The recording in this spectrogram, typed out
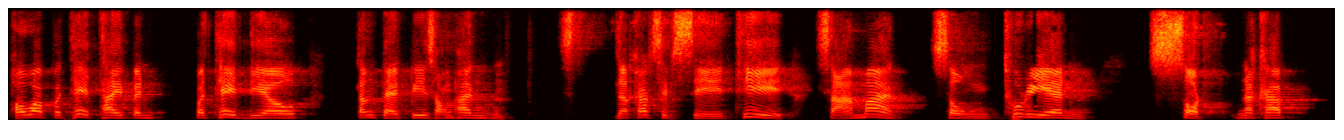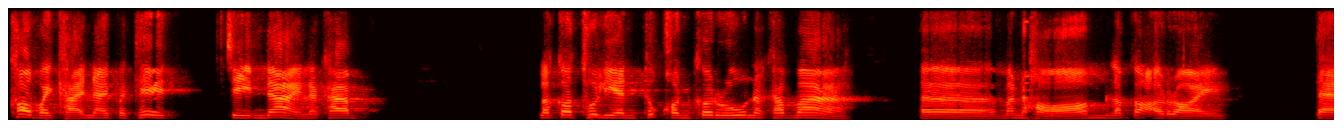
เพราะว่าประเทศไทยเป็นประเทศเดียวตั้งแต่ปี 2000นะครับ14 ที่สามารถส่งทุเรียนสดนะครับ เข้าไปขายในประเทศจีนได้นะครับ แล้วก็ทุเรียนทุกคนก็รู้นะครับว่าเอ่อมันหอมแล้วก็อร่อย แต่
